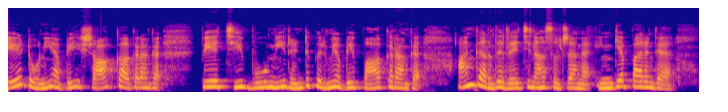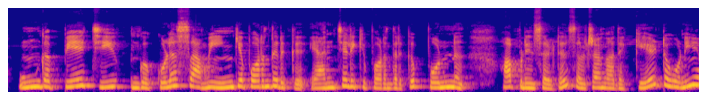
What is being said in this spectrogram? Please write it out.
கேட்டோன்னே அப்படியே ஷாக் ஆகுறாங்க. பேச்சு பூமி ரெண்டு பேருமே அப்படியே பார்க்குறாங்க. அங்கேருந்து ரெஜினா சொல்கிறாங்க இங்கே பாருங்கள் உங்கள் பேச்சு உங்கள் குலசாமி இங்கே பிறந்திருக்கு அஞ்சலிக்கு பிறந்திருக்கு பொண்ணு. அப்படின்னு சொல்லிட்டு சொல்கிறாங்க அதை கேட்டோடனே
